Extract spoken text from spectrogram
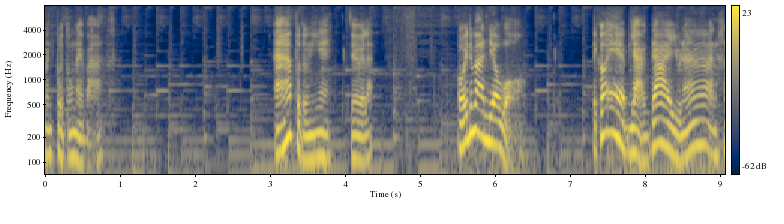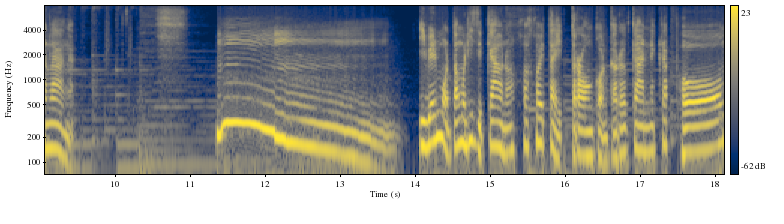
มันเปิดตรงไหนบ้าอะเปิดตรงนี้ไง เจอล้วโอ้ยได้มาอันเดียวหรอ แต่ก็แอบอยากได้อยู่นะ อันข้างล่างอะ่ะ อีเวนต์หมดต้องวันที่ 19 เนาะค่อยๆไต่ตรองก่อนก็แล้วกันนะครับผม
